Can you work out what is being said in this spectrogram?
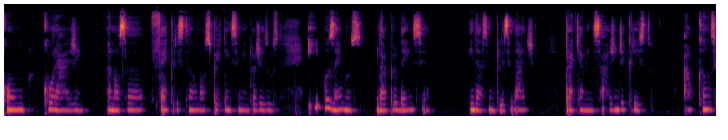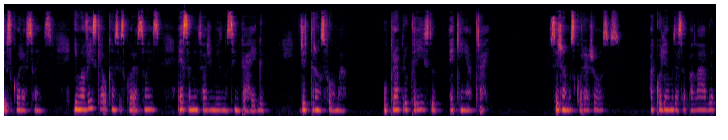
com coragem a nossa fé cristã, o nosso pertencimento a Jesus e usemos da prudência e da simplicidade para que a mensagem de Cristo alcance os corações. E uma vez que alcance os corações, essa mensagem mesmo se encarrega de transformar. O próprio Cristo é quem atrai. Sejamos corajosos. Acolhamos essa palavra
